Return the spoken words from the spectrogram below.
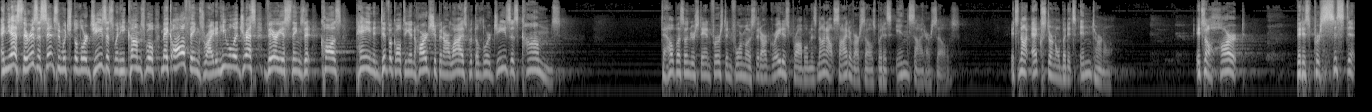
And yes, there is a sense in which the Lord Jesus, when he comes, will make all things right and he will address various things that cause pain and difficulty and hardship in our lives. But the Lord Jesus comes to help us understand, first and foremost, that our greatest problem is not outside of ourselves, but it's inside ourselves. It's not external, but it's internal. It's a heart that is persistent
